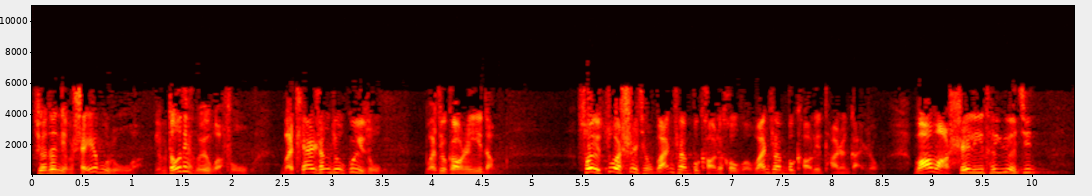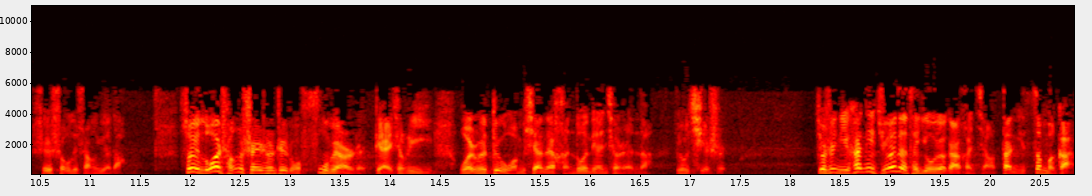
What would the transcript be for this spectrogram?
觉得你们谁也不如我，你们都得为我服务，我天生就贵族，我就高人一等，所以做事情完全不考虑后果，完全不考虑他人感受，往往谁离他越近，谁受的伤越大。所以罗成身上这种负面的典型意义，我认为对我们现在很多年轻人呢有启示。就是你看，你觉得他优越感很强，但你这么干，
